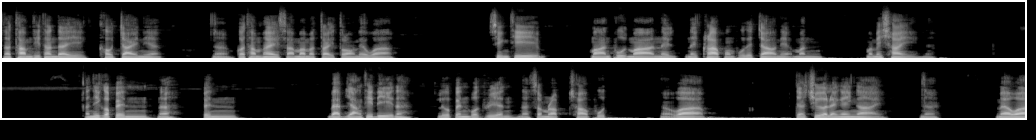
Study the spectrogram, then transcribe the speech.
และธรรมที่ท่านได้เข้าใจเนี่ยนะก็ทำให้สามารถมาไตร่ตรองได้ว่า สิ่งที่มารพูดมาในในคราบของพระพุทธเจ้าเนี่ยมันมันไม่ใช่นะอันนี้ก็เป็นนะเป็นแบบอย่างที่ดีนะหรือเป็นบทเรียนนะสำหรับชาวพุทธนะว่าจะเชื่ออะไรง่าย ๆนะ แม้ว่า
